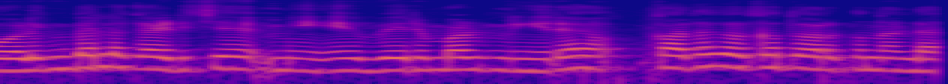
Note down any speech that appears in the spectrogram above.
ഓളിംഗ് ബെല്ലൊക്കെ അടിച്ച് വരുമ്പോൾ മീര കഥകൊക്കെ തുറക്കുന്നുണ്ട്.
